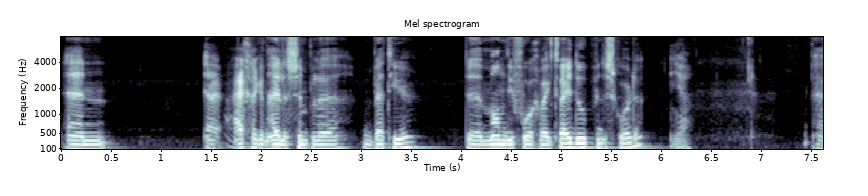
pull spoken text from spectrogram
En ja, eigenlijk een hele simpele bet hier. De man die vorige week twee doelpunten scoorde, Ja. Eh,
